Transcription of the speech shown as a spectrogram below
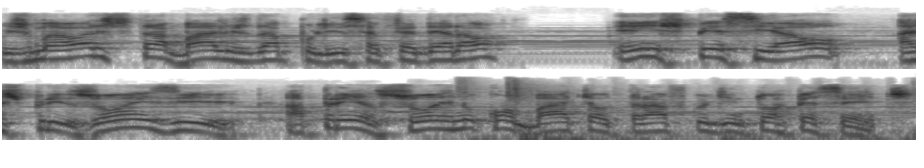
os maiores trabalhos da Polícia Federal, em especial as prisões e apreensões no combate ao tráfico de entorpecentes.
